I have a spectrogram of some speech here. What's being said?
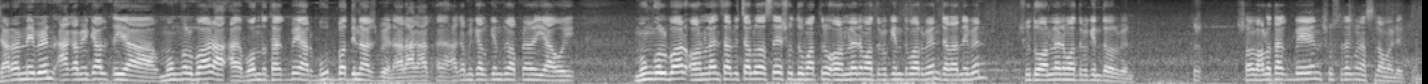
যারা নেবেন, আগামীকাল, ইয়া, মঙ্গলবার বন্ধ থাকবে আর বুধবার দিন আসবেন। আর আগা- আগা- আগামীকাল কিন্তু আপনার, ইয়া, ওই মঙ্গলবার অনলাইন সার্ভিস চালু আছে। শুধুমাত্র অনলাইনের মাধ্যমে কিনতে পারবেন। যারা নেবেন, শুধু অনলাইনের মাধ্যমে কিনতে পারবেন। তো সবাই ভালো থাকবেন, সুস্থ থাকবেন। আসসালামু আলাইকুম।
